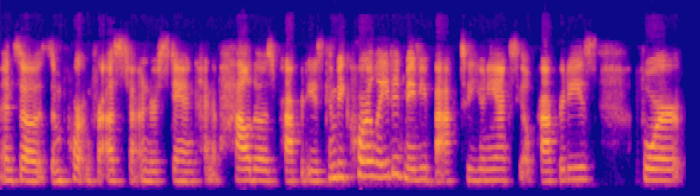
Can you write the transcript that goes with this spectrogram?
And so it's important for us to understand kind of how those properties can be correlated maybe back to uniaxial properties for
